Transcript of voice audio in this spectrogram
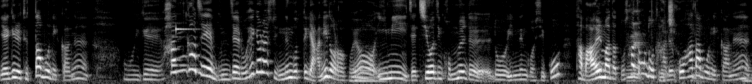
얘기를 듣다 보니까는 어, 이게 한 가지의 문제로 해결할 수 있는 것들이 아니더라고요. 음. 이미 이제 지어진 건물들도 있는 것이고 다 마을마다 또 사정도 네, 그렇죠. 다르고 하다 보니까는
